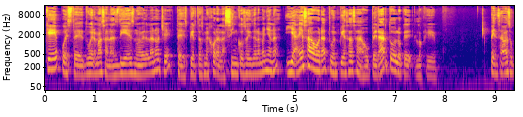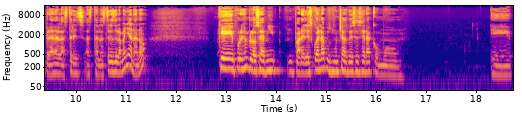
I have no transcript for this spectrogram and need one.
que pues te duermas a las 10, 9 de la noche, te despiertas mejor a las 5 o 6 de la mañana y a esa hora tú empiezas a operar todo lo que, lo que pensabas operar a las 3, hasta las 3 de la mañana, ¿no? Que, por ejemplo, o sea, a mí para la escuela pues muchas veces era como... Eh,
